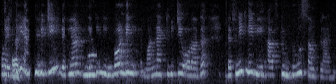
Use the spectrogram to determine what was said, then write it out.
For every activity, when you are getting involved in one activity or other, definitely we have to do some planning.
